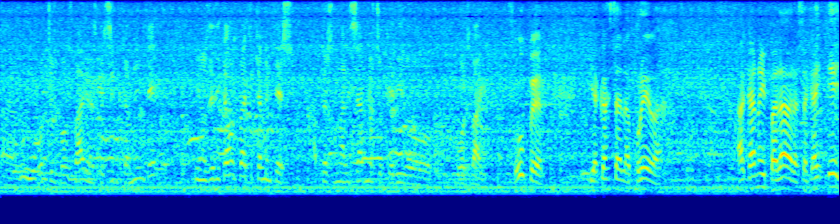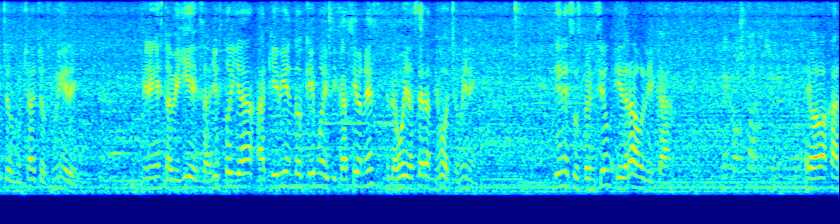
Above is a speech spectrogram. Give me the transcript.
a los cochos Volkswagen específicamente. Y nos dedicamos prácticamente a eso, personalizar nuestro querido Volkswagen. Súper. Y acá está la prueba. Acá no hay palabras, acá hay hechos, muchachos. Miren. Miren esta belleza. Yo estoy ya aquí viendo qué modificaciones le voy a hacer a mi bocho. Miren. Tiene suspensión hidráulica. Ahí va a bajar.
